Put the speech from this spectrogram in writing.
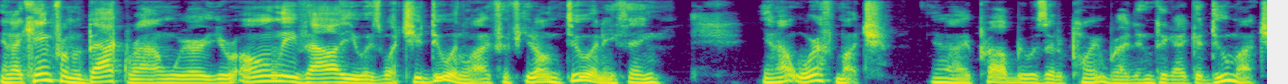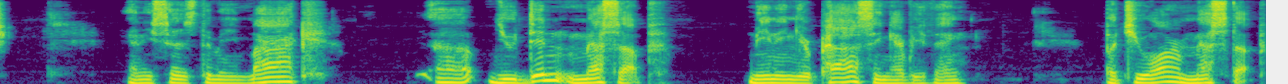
and I came from a background where your only value is what you do in life. If you don't do anything, you're not worth much. And I probably was at a point where I didn't think I could do much. And he says to me, Mac, uh, you didn't mess up, meaning you're passing everything, but you are messed up.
